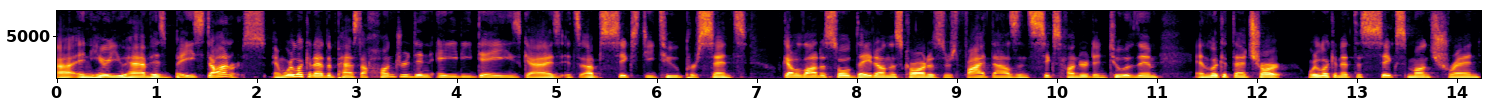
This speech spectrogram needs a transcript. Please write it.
Uh, and here you have his base Donruss. And we're looking at the past 180 days, guys. It's up 62%. We've got a lot of sold data on this card as there's 5,602 of them. And look at that chart. We're looking at the six month trend.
